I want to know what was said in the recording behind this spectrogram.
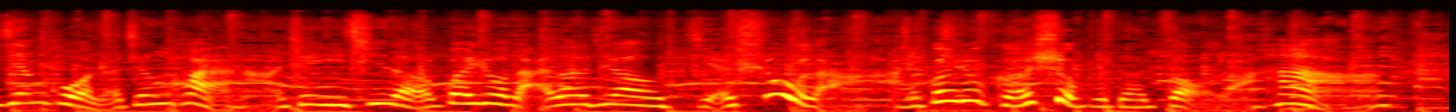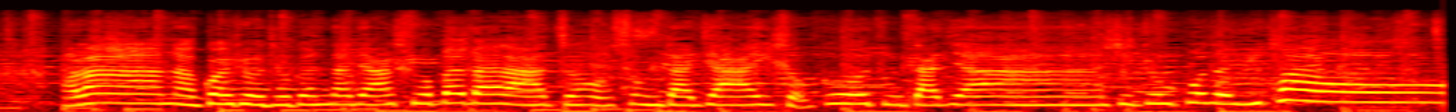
时间过得真快哈，这一期的怪兽来了就要结束了，哎，怪兽可舍不得走了哈。好啦，那怪兽就跟大家说拜拜啦，最后送大家一首歌，祝大家这周过得愉快哦。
